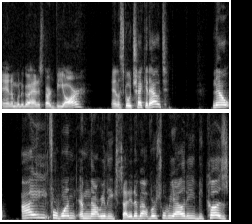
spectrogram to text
and I'm gonna go ahead and start VR and let's go check it out. Now, I, for one, am not really excited about virtual reality because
